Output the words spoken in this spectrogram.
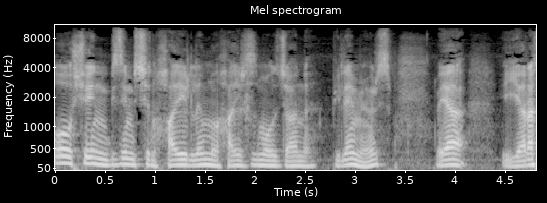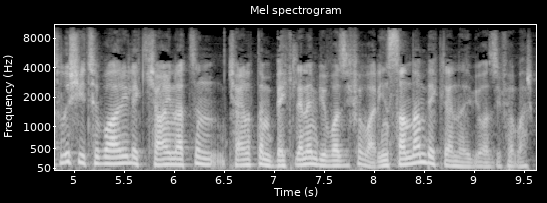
o şeyin bizim için hayırlı mı hayırsız mı olacağını bilemiyoruz. Veya yaratılış itibariyle kainatın kainattan beklenen bir vazife var. İnsandan beklenen bir vazife var.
